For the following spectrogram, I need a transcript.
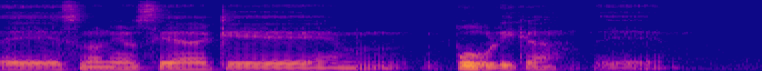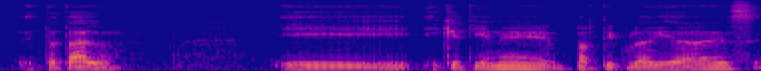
Eh, es una universidad que mm, pública, estatal, y, y, que tiene particularidades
